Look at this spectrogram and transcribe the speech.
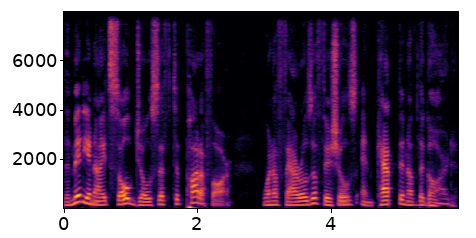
the Midianites sold Joseph to Potiphar, one of Pharaoh's officials and captain of the guard.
